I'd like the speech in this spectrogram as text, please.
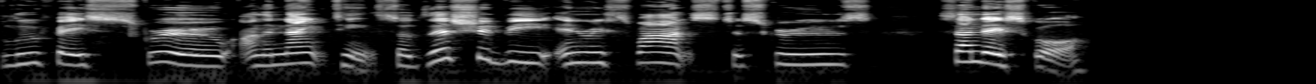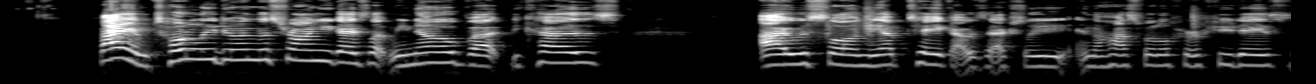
Blueface Screw on the 19th. So this should be in response to Screw's Sunday School. If I am totally doing this wrong, you guys let me know. But because I was slow in the uptake, I was actually in the hospital for a few days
